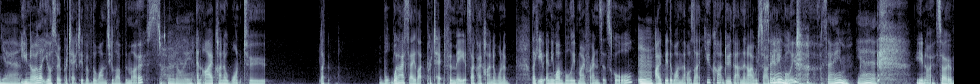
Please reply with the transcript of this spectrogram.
Yeah, You know, like you're so protective of the ones you love the most. totally. And I kind of want to, like, when I say like protect for me, it's like I kind of want to, like, if anyone bullied my friends at school, I'd be the one that was like, you can't do that. And then I would start getting bullied. Same, yeah. you know so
